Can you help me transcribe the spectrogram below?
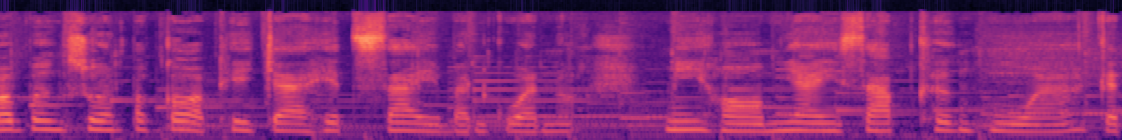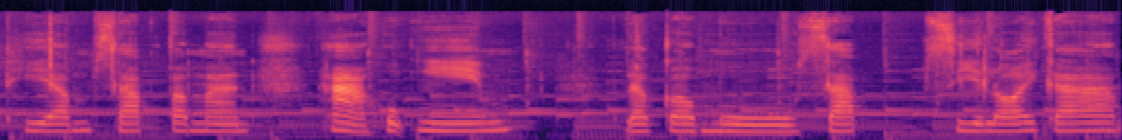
มาเบิงส่วนประกอบที่จะเฮ็ดไส้บันกวนเนาะ มีหอมใหญ่ซับเครึ่องหัว กระเทียมซับประมาณ5-6งิ้ม แล้วก็หมูซับ 400 กรัม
